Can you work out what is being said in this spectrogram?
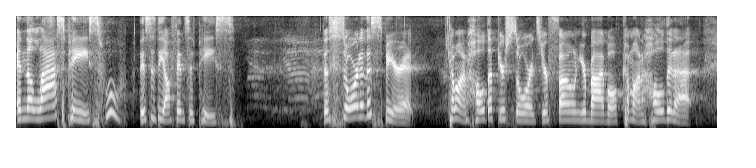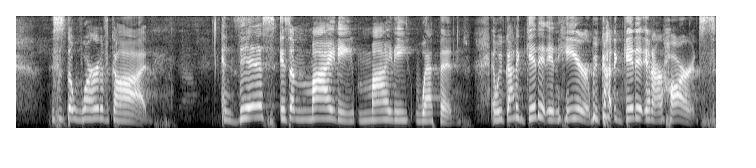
And the last piece, whew, this is the offensive piece. The sword of the Spirit. Come on, hold up your swords, your phone, your Bible. Come on, hold it up. This is the Word of God. And this is a mighty, mighty weapon. And we've got to get it in here. We've got to get it in our hearts.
